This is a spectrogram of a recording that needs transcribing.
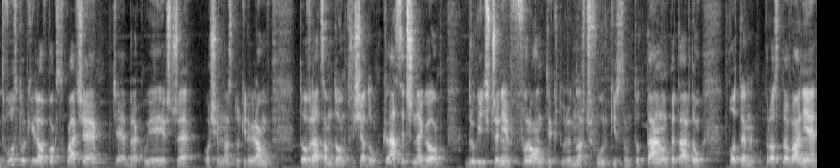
200 kg w box skłacie, gdzie brakuje jeszcze 18 kg, to wracam do przysiadu klasycznego. Drugie ćwiczenie fronty, które na czwórki są totalną petardą. Potem prostowanie,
